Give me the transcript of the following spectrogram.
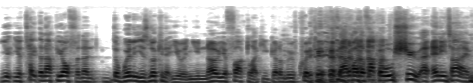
You, you take the nappy off and then the willy is looking at you and you know you're fucked like you gotta move quickly that motherfucker will shoot at any time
